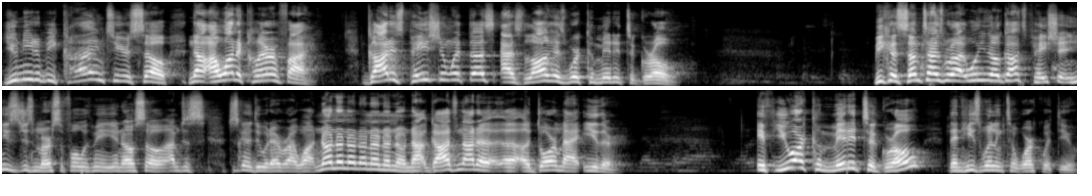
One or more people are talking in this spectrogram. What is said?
You need to be kind to yourself. Now, I want to clarify God is patient with us as long as we're committed to grow. Because sometimes we're like, well, you know, God's patient and He's just merciful with me, you know, so I'm just just gonna do whatever I want. No, no, no, no, no, no, no. Not God's not a, a, a doormat either. If you are committed to grow, then He's willing to work with you.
